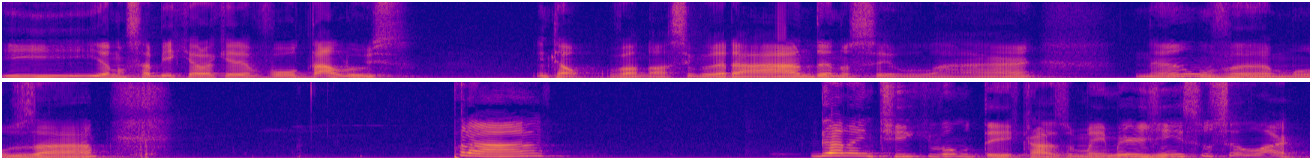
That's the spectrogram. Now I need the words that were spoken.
e eu não sabia que hora que ia voltar a luz. Então, vamos dar uma segurada no celular. Não vamos usar para garantir que vamos ter, caso uma emergência, o celular.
